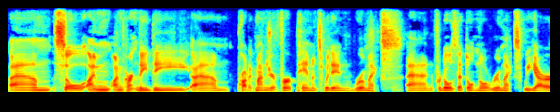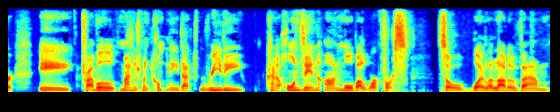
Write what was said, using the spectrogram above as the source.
Um, so I'm I'm currently the um, product manager for payments within Roomex, and for those that don't know Roomex, we are a travel management company that really kind of hones in on mobile workforce. So while a lot of um,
